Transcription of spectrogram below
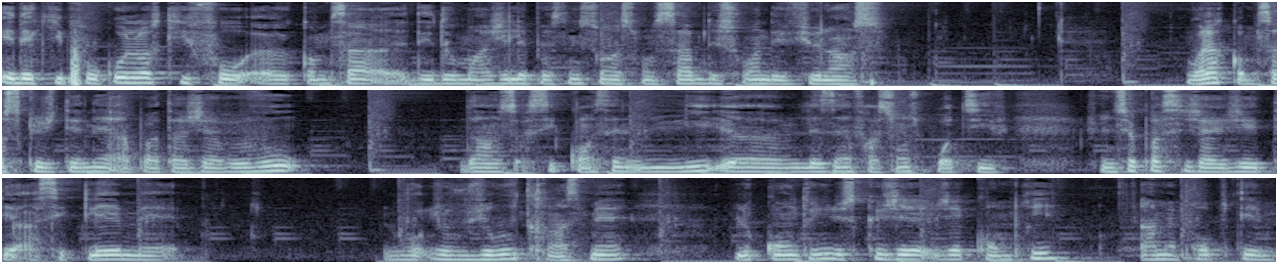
et des quiproquos lorsqu'il faut, euh, comme ça, dédommager les personnes qui sont responsables de souvent des violences. Voilà comme ça ce que je tenais à partager avec vous dans ce qui concerne euh, les infractions sportives. Je ne sais pas si j'ai été assez clair, mais je vous transmets le contenu de ce que j'ai compris à mes propres thèmes.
